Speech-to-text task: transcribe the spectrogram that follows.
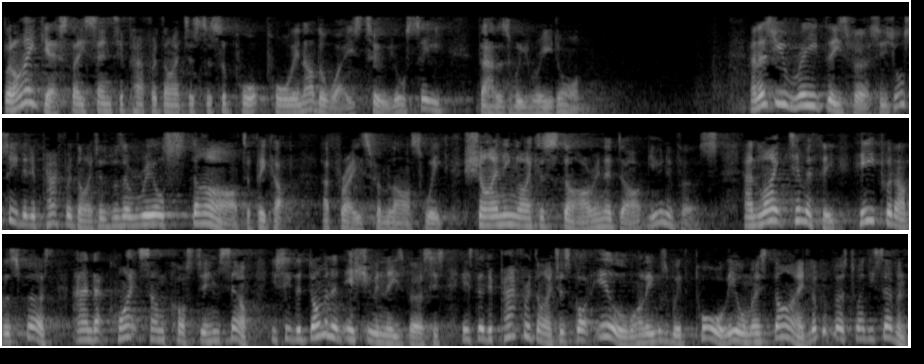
But I guess they sent Epaphroditus to support Paul in other ways too. You'll see that as we read on. And as you read these verses, you'll see that Epaphroditus was a real star to pick up a phrase from last week, shining like a star in a dark universe. And like Timothy, he put others first, and at quite some cost to himself. You see, the dominant issue in these verses is that Epaphroditus got ill while he was with Paul. He almost died. Look at verse 27.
